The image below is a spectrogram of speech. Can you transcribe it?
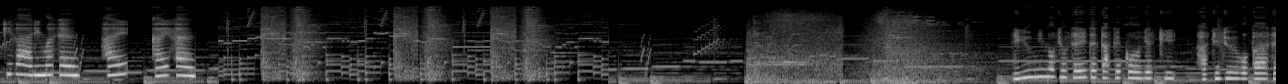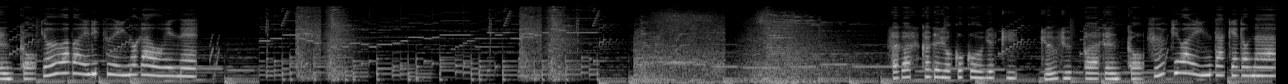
撃がありません。はい、解散。リユニの女性で縦攻撃、85%。今日は倍率いいのが多いね。探すかで横攻撃、90%。数値はいいんだけどな。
